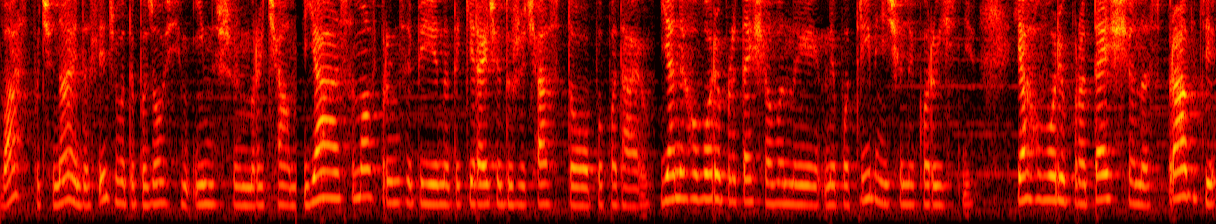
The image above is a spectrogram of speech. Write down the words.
вас починають досліджувати по зовсім іншим речам. Я сама, в принципі, на такі речі дуже часто попадаю. Я не говорю про те, що вони не потрібні чи не корисні. Я говорю про те, що насправді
